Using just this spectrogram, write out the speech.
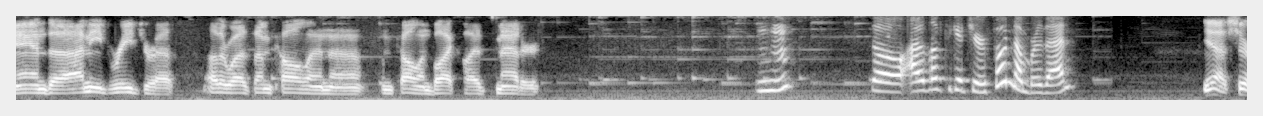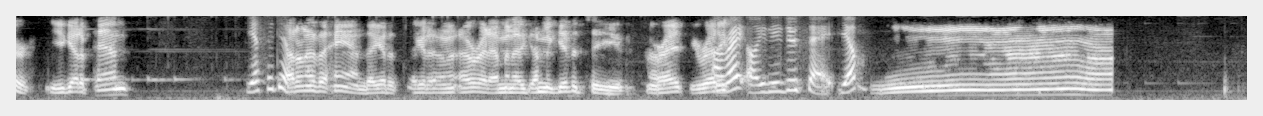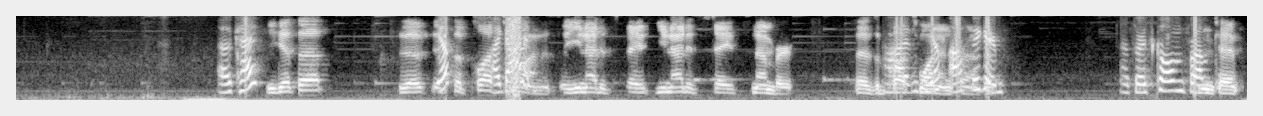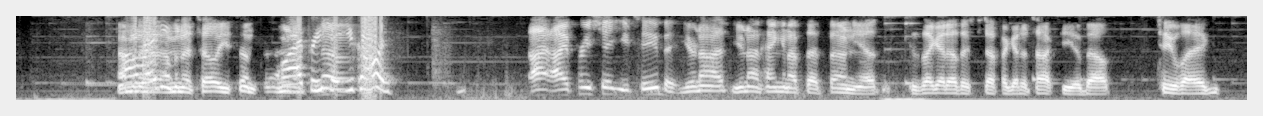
and uh, I need redress. Otherwise, I'm calling. Uh, I'm calling Black Lives Matter. Mm-hmm. So I would love to get your phone number then. Yeah, sure. You got a pen? Yes, I do. I don't have a hand. I got to. I got to. All right, I'm gonna. I'm gonna give it to you. All right, you ready? All right. All you need to do is say it. Yep. Okay. You get that? The, It's a plus I got it. one. It's a United States United States number. There's a plus Um, one. Yep. in I front it. figured. That's where it's calling from. Okay. I'm gonna, I'm gonna tell you something. Well, I appreciate No, you calling. I, I appreciate you too, but you're not you're not hanging up that phone yet because I got other stuff I got to talk to you about. Two legs.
